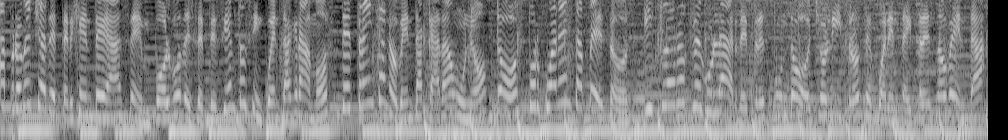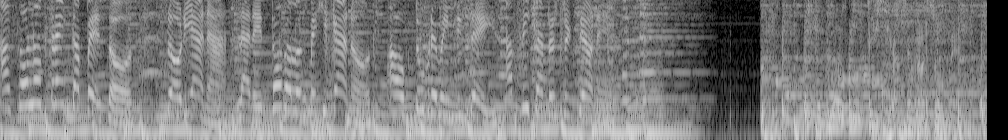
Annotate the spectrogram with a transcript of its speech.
Aprovecha detergente Ace en polvo de 750 gramos de 30.90 cada uno, 2 por 40 pesos. Y cloro regular de 3.8 litros de 43.90 a solo 30 pesos. Soriana, la de todos los mexicanos. A octubre 26, aplican restricciones. Las noticias en resumen.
